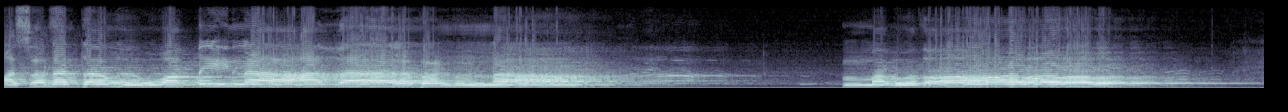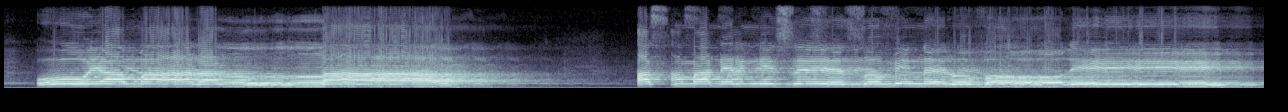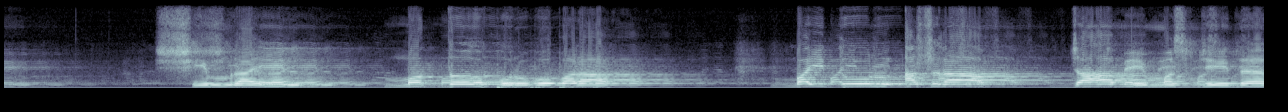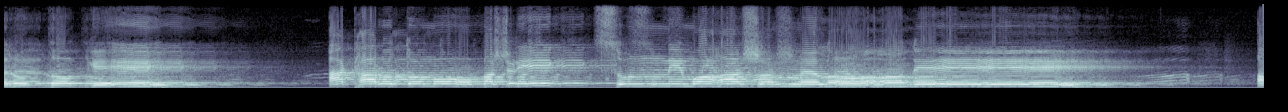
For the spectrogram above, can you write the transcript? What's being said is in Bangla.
حسنة وقنا عذاب النار مبضى ও আমার আল্লাহ আসমানের নিচে জমিনের ভরে সিমরাইল মধ্য পূর্ব পাড়া। বাইতুল আশরাফ জামে মসজিদের উদ্যোগে আঠারোতম বার্ষিক সুন্নি মহাসম্মেলনে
